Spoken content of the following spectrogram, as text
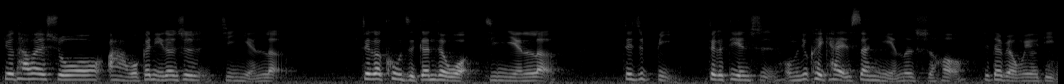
就他会说啊，我跟你认识几年了，这个裤子跟着我几年了，这支笔、这个电视，我们就可以开始算年的时候，就代表我们有点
